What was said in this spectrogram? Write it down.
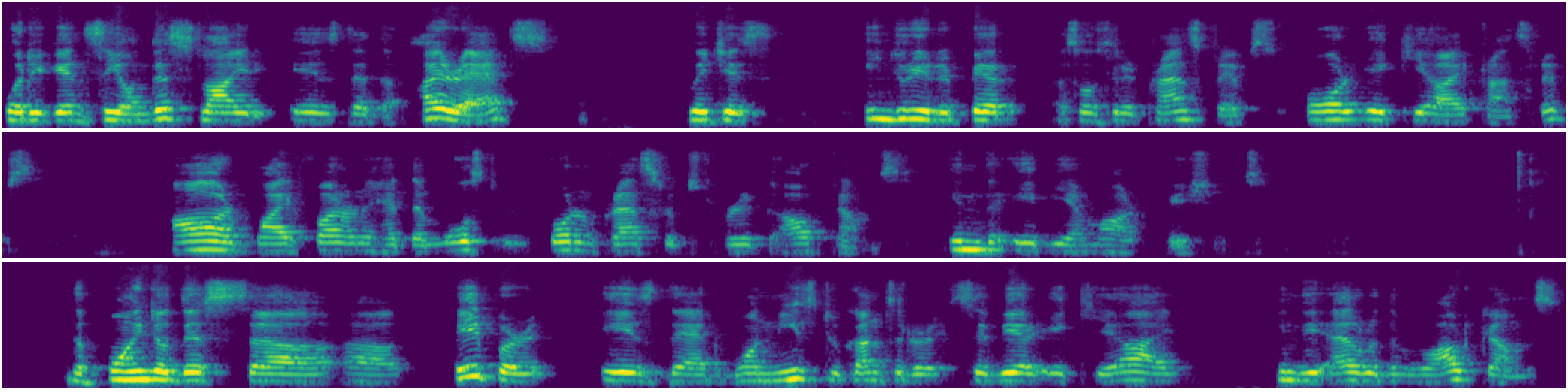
What you can see on this slide is that the IRATs, which is injury repair associated transcripts or AKI transcripts, are by far and ahead the most important transcripts to predict outcomes in the ABMR patients. The point of this uh, uh, paper is that one needs to consider severe AKI in the algorithm of outcomes.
